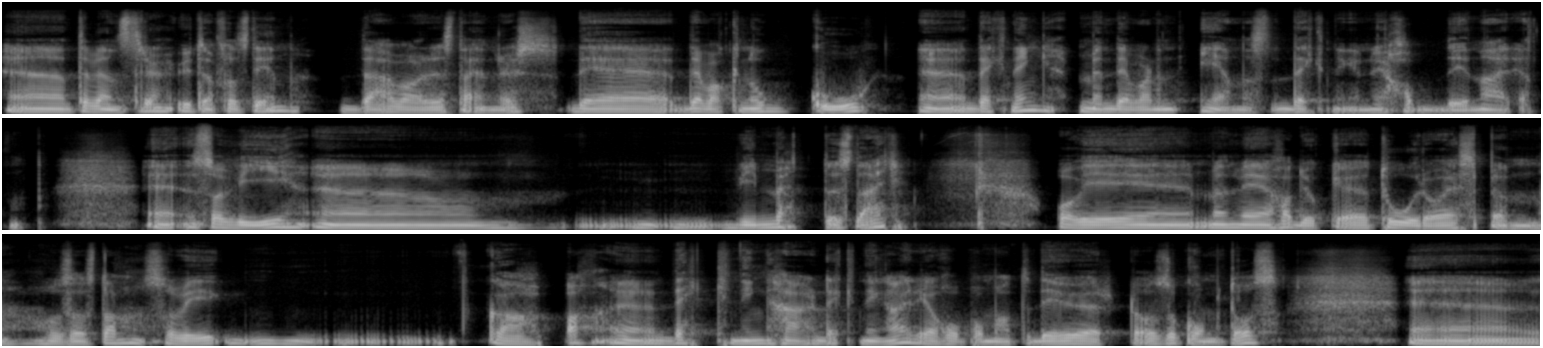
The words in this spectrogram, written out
eh, til venstre, utafor stien, der var det steinrøys. Det, det, var ikke noe god eh, dekning, men det var den eneste dekningen vi hadde i nærheten. Eh, så vi, eh, vi møttes der. Vi, men vi hadde jo ikke Tore og Espen hos oss da, så vi gapa eh, dekning her, dekning her, i håp om at de hørte oss og kom til oss. Eh,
